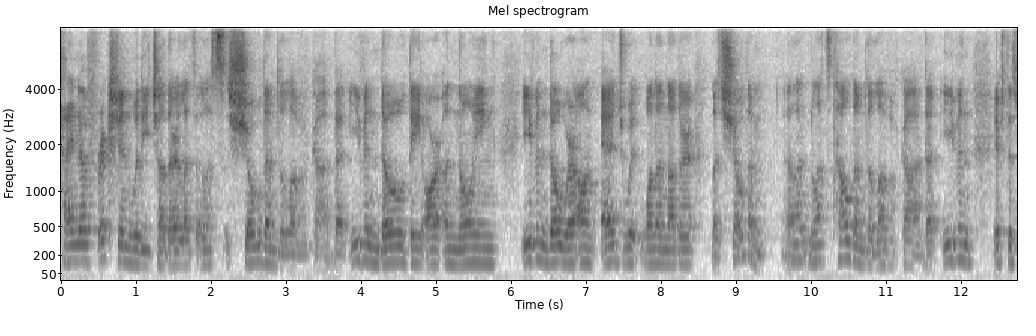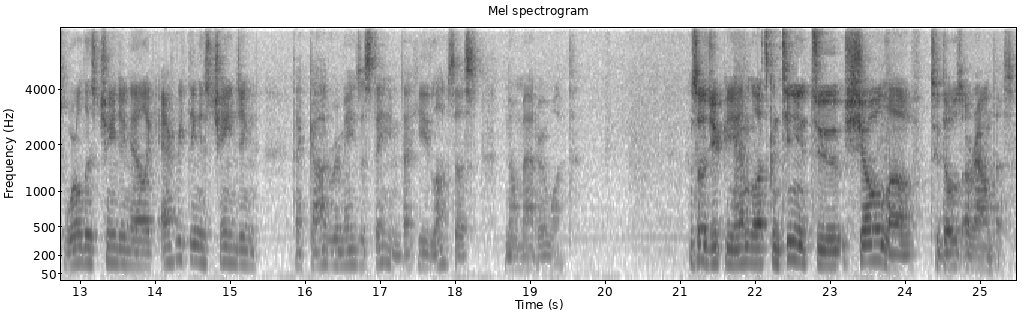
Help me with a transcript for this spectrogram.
kind of friction with each other let's let's show them the love of God that even though they are annoying even though we're on edge with one another let's show them uh, let's tell them the love of God that even if this world is changing like everything is changing that God remains the same, that He loves us no matter what. So GPM, let's continue to show love to those around us.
